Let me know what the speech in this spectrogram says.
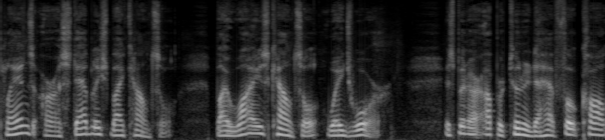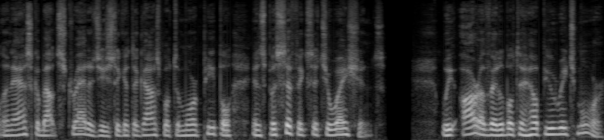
Plans are established by counsel. By wise counsel wage war. It's been our opportunity to have folk call and ask about strategies to get the gospel to more people in specific situations. We are available to help you reach more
